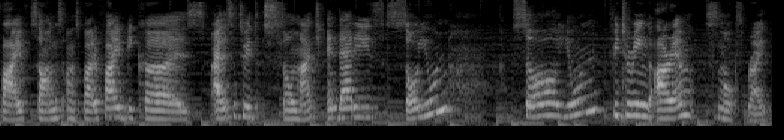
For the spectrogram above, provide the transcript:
five songs on spotify because i listened to it so much and that is soyun Soyun featuring RM Smoke Sprite.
